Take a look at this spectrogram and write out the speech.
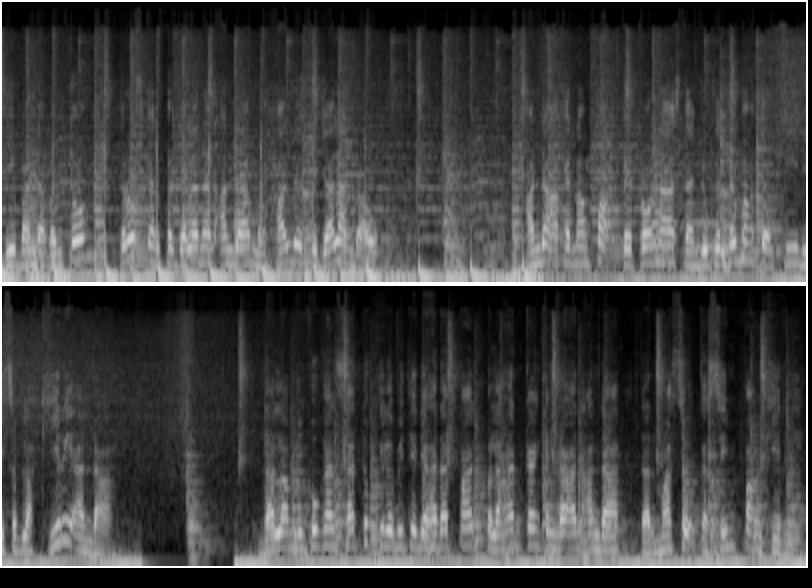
Di Bandar Bentong, teruskan perjalanan anda menghala ke Jalan Raub. Anda akan nampak Petronas dan juga Lemang Tok Ki di sebelah kiri anda. Dalam lingkungan 1 km di hadapan, perlahankan kenderaan anda dan masuk ke simpang kiri.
